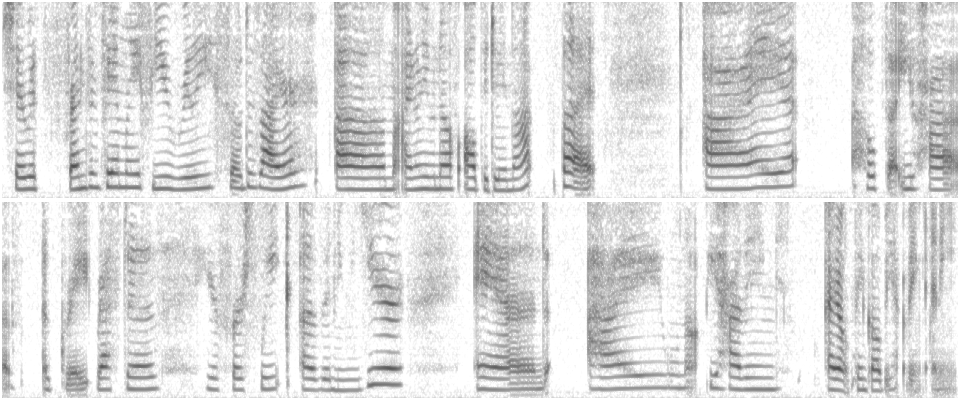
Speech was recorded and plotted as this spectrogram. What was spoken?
Share with friends and family if you really so desire. Um, I don't even know if I'll be doing that, but I hope that you have a great rest of your first week of the new year. And I will not be having, I don't think I'll be having any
